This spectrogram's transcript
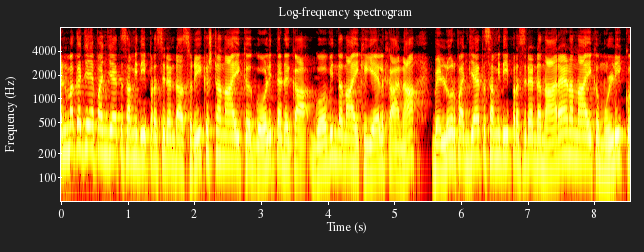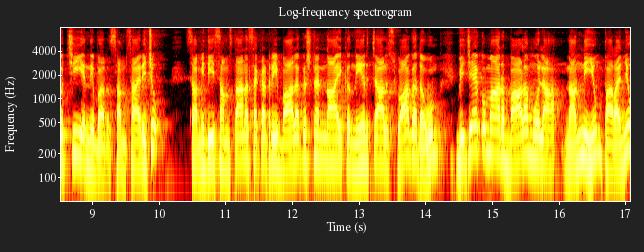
എൺമകജയ പഞ്ചായത്ത് സമിതി പ്രസിഡന്റ് ശ്രീകൃഷ്ണ നായിക് ഗോളിത്തടുക്ക ഗോവിന്ദ നായിക് ഏൽക്കാന വെള്ളൂർ പഞ്ചായത്ത് സമിതി പ്രസിഡന്റ് നാരായണ നായിക് മുള്ളിക്കൊച്ചി എന്നിവർ സംസാരിച്ചു. സമിതി സംസ്ഥാന സെക്രട്ടറി ബാലകൃഷ്ണൻ നായിക്ക് നീർച്ചാൽ സ്വാഗതവും. വിജയകുമാർ ബാളമൂല നന്ദിയും പറഞ്ഞു.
